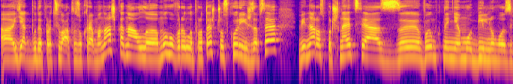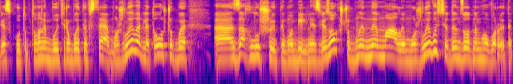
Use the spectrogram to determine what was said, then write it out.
е, як буде працювати, зокрема, наш канал, ми говорили про те, що скоріш за все війна розпочнеться з вимкнення мобільного зв'язку. Тобто вони будуть робити все можливе для того, щоб е, заглушити мобільний зв'язок, щоб ми не мали можливості один з одним говорити.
